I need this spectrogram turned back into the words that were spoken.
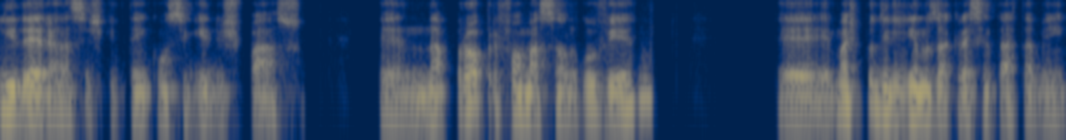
lideranças que têm conseguido espaço é, na própria formação do governo, é, mas poderíamos acrescentar também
